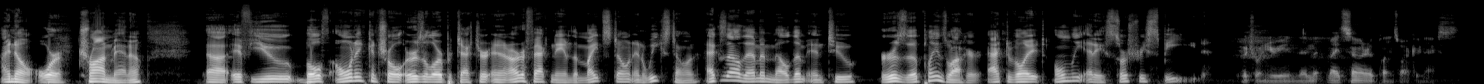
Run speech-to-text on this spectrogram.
I know, or Tron mana. Uh, if you both own and control Urza Lord Protector and an artifact named the Might Stone and Weak Stone, exile them and meld them into Urza Planeswalker. Activate only at a sorcery speed. Which one you're reading? The Might Stone or the Planeswalker next?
